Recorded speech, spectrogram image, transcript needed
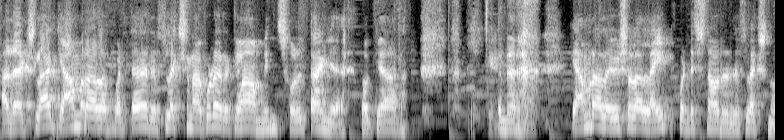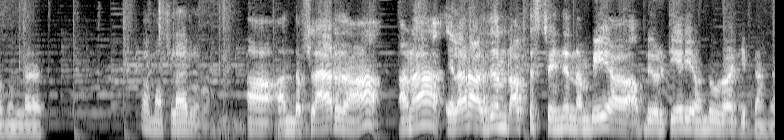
அது ஆக்சுவலா கேமரால பட்ட ரிஃப்ளெக்ஷனா கூட இருக்கலாம் அப்படின்னு சொல்லிட்டாங்க ஓகே. இந்த கேமரால யூஸ்வலா லைட் பட்டுச்சுன்னா ஒரு ரிஃப்ளெக்ஷன் வரும்ல ஆமா ஃபிளேர் வரும். அந்த ஃபிளேர் தான். ஆனா எல்லாரும் அதுதான் டாக்டர் ஸ்ட்ரேஞ்ச் நம்பி அப்படி ஒரு தியரியை வந்து உருவாக்கியிருக்காங்க.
